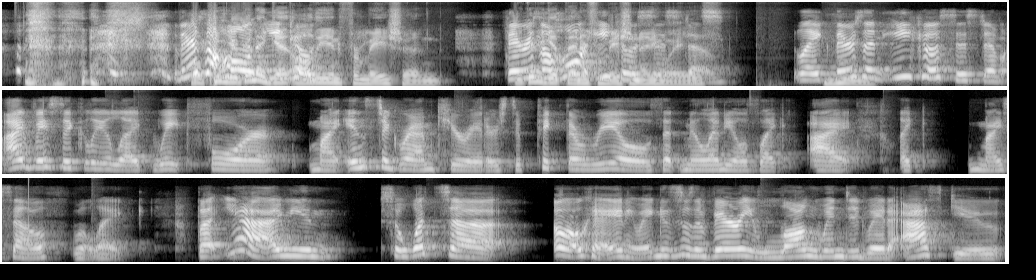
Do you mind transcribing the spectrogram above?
There's a you're gonna get all the information. a gonna get that whole ecosystem. anyways. Like there's Mhm. an ecosystem. I basically like wait for my Instagram curators to pick the reels that millennials like I like myself will like. But yeah, I mean, so what's uh oh okay, anyway, this was a very long-winded way to ask you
